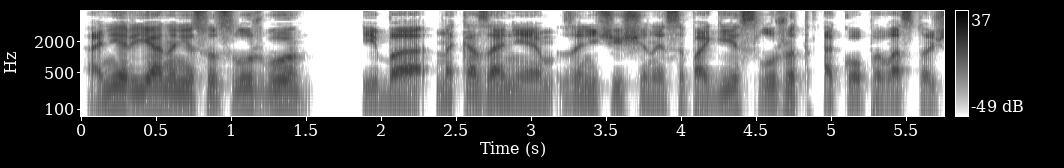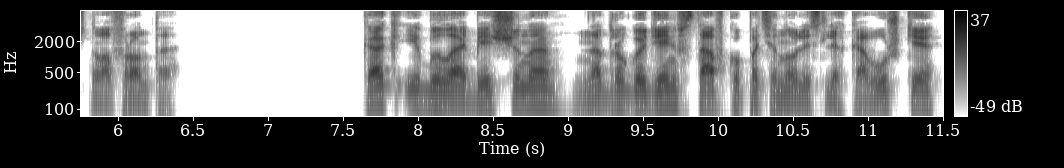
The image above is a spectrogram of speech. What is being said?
Они рьяно несут службу, ибо наказанием за нечищенные сапоги служат окопы Восточного фронта. Как и было обещано, на другой день в Ставку потянулись легковушки,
